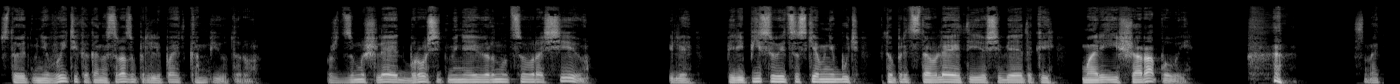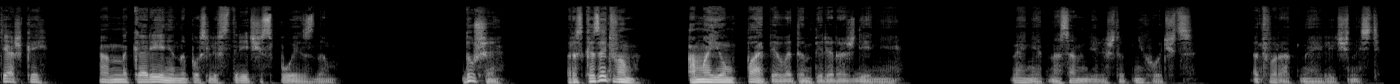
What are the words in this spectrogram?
Стоит мне выйти, как она сразу прилипает к компьютеру. Может, замышляет бросить меня и вернуться в Россию? Или переписывается с кем-нибудь, кто представляет ее себе этакой Марией Шараповой? Ха, с натяжкой Анна Каренина после встречи с поездом. Душе, рассказать вам о моем папе в этом перерождении? Да нет, на самом деле что-то не хочется. Отвратная личность.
